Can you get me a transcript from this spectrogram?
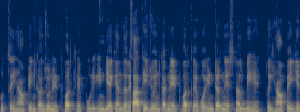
खुद से यहाँ पे इनका जो नेटवर्क है, पूरी इंडिया के अंदर है। साथ ही जो इनका नेटवर्क है, वो इंटरनेशनल भी है। तो यहाँ पे ये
